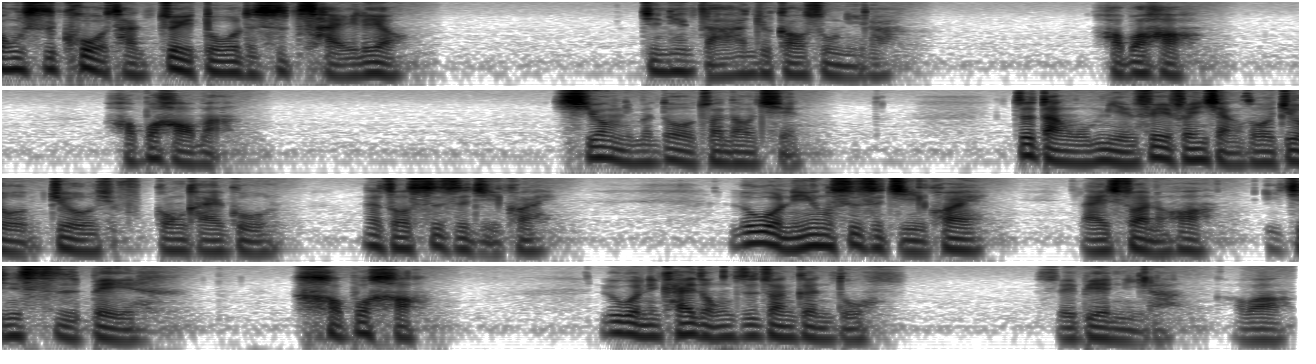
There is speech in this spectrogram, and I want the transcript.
公司扩产最多的是材料？今天答案就告诉你了，好不好？好不好嘛？希望你们都有赚到钱。这档我免费分享的时候就就公开过，那时候四十几块。如果你用四十几块来算的话，已经四倍了，好不好？如果你开融资赚更多，随便你了，好不好？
